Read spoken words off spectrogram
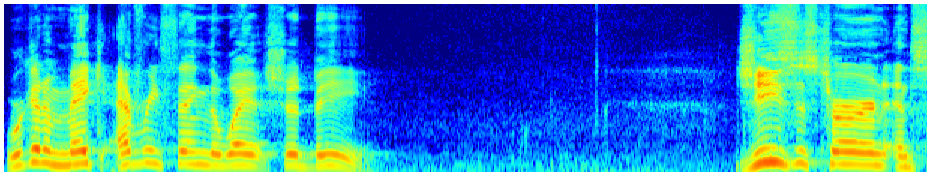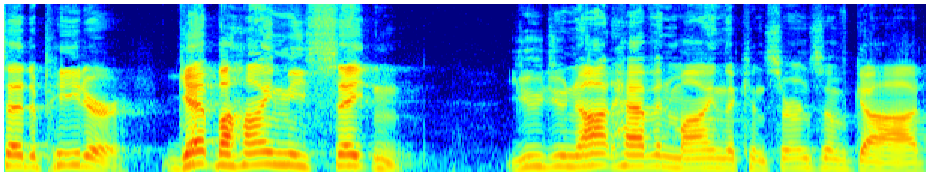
We're going to make everything the way it should be. Jesus turned and said to Peter, Get behind me, Satan. You do not have in mind the concerns of God,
